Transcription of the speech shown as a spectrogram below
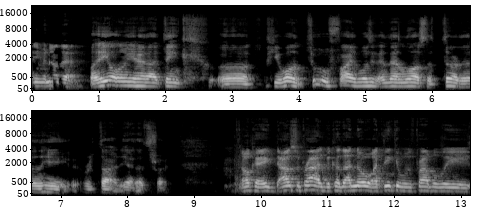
didn't even know that. But he only had, I think, uh, he won two fight, was it, and then lost the third, and he retired. Yeah, that's right. Okay, I was surprised because I know I think it was probably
